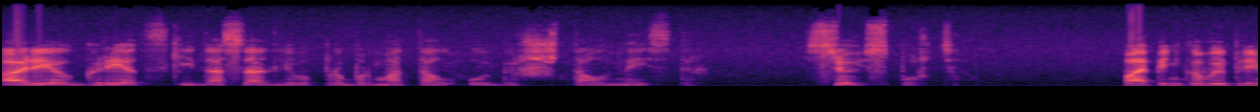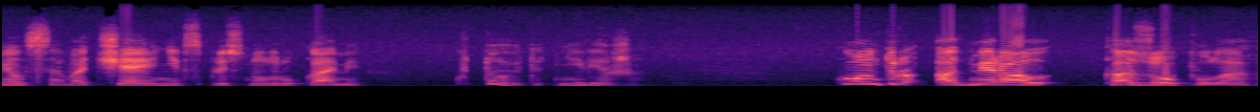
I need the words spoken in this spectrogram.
орех грецкий!» — досадливо пробормотал обершталмейстер. Все испортил. Папенька выпрямился, в отчаянии всплеснул руками. «Кто этот невежа?» «Контр-адмирал Казопула,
